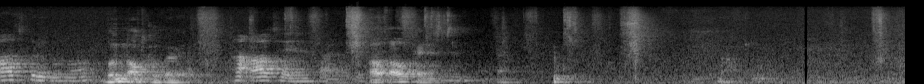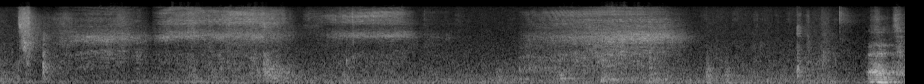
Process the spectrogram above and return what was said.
Alt grubu mu? Bunun alt grubu evet. Ha alt elin sarı. Alt, alt H'nin. Evet.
